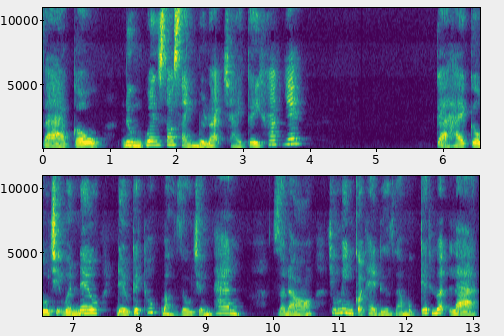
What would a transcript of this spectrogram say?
Và câu đừng quên so sánh với loại trái cây khác nhé. Cả hai câu chị vừa nêu đều kết thúc bằng dấu chấm than. Do đó, chúng mình có thể đưa ra một kết luận là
